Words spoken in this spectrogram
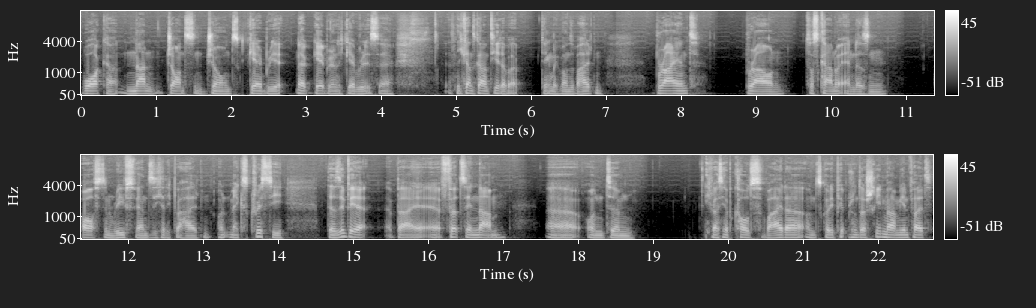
Walker, Nunn, Johnson, Jones, Gabriel, äh, Gabriel nicht, Gabriel ist, äh, ist nicht ganz garantiert, aber ich denke wir wollen sie behalten. Bryant, Brown, Toscano Anderson, Austin Reeves werden sie sicherlich behalten und Max Christie. Da sind wir bei äh, 14 Namen. Äh, und ähm, ich weiß nicht, ob Cole Swider und Scotty Pippen schon unterschrieben haben. Jedenfalls,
